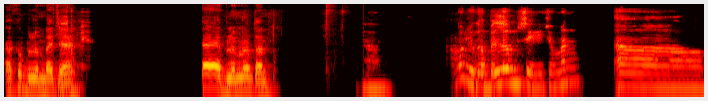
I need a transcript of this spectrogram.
Aku belum baca. Belum ya? Eh, belum nonton. Nah, aku juga belum sih, cuman uh,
